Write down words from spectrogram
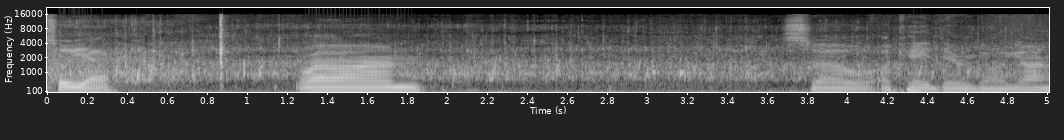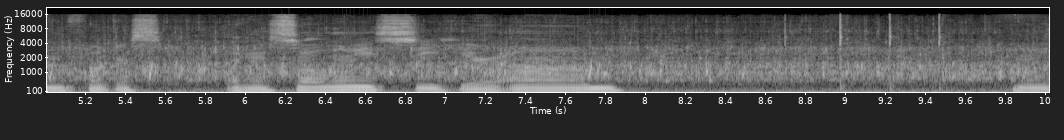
So yeah. Um... So, okay, there we go. I got in focus. Okay, so let me see here. Um, let me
